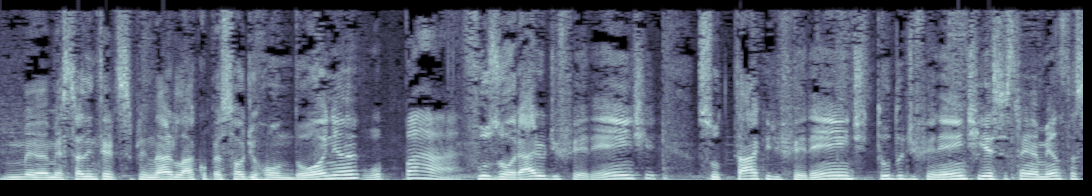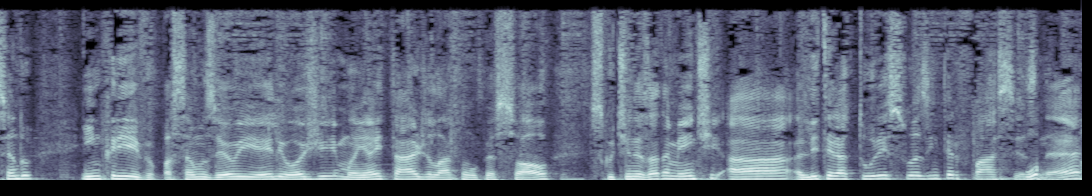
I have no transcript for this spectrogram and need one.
mestrado interdisciplinar lá com o pessoal de Rondônia. Opa! Fuso horário diferente, sotaque diferente, tudo diferente e esse estranhamento está sendo incrível. Passamos eu e ele hoje, manhã e tarde, lá com o pessoal, discutindo exatamente a literatura e suas interfaces, Opa! né?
